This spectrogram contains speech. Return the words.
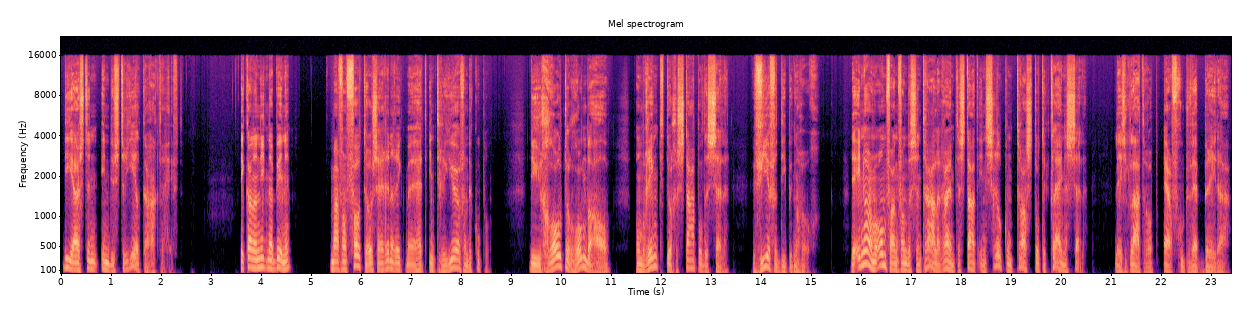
die juist een industrieel karakter heeft. Ik kan er niet naar binnen, maar van foto's herinner ik me het interieur van de koepel. Die grote ronde hal, omringd door gestapelde cellen, vier verdiepingen hoog. De enorme omvang van de centrale ruimte staat in schril contrast tot de kleine cellen, lees ik later op Erfgoedweb Breda.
